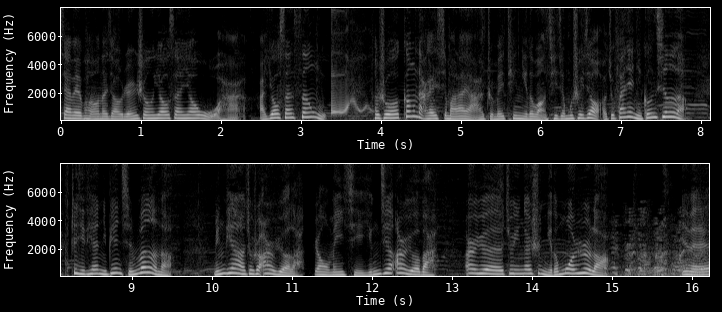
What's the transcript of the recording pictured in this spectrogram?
下一位朋友呢叫人生幺三幺五哈啊幺三三五，他说刚打开喜马拉雅准备听你的往期节目睡觉，就发现你更新了。这几天你变勤奋了呢。明天啊就是二月了，让我们一起迎接二月吧。二月就应该是你的末日了，因为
